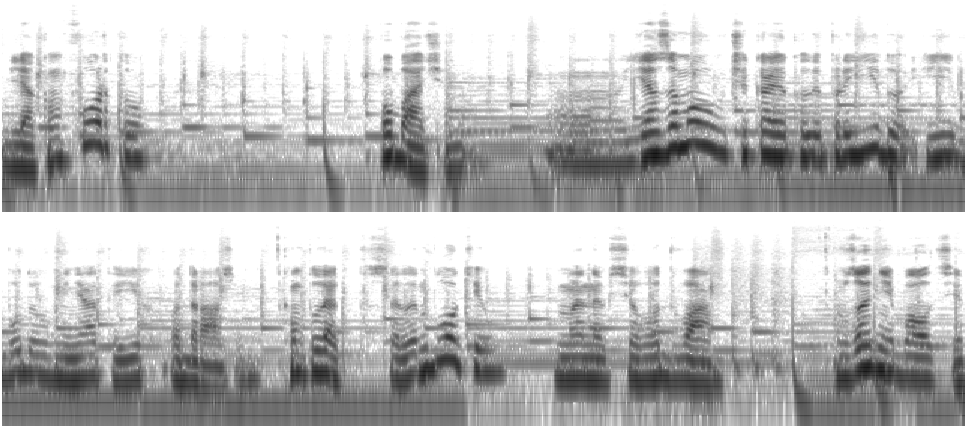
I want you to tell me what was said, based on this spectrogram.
для комфорту. Побачимо. Я замовив, чекаю, коли приїду, і буду міняти їх одразу. Комплект селенблоків. У мене всього два в задній балці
